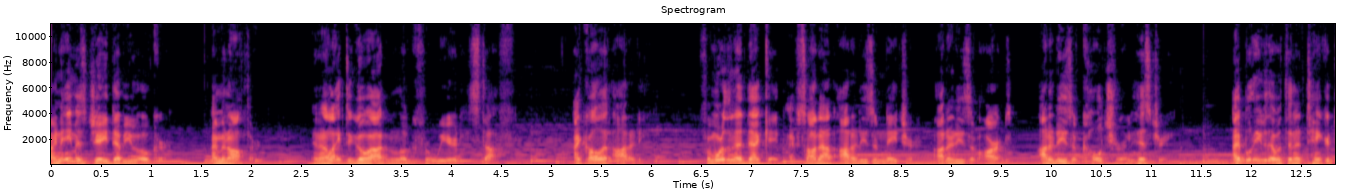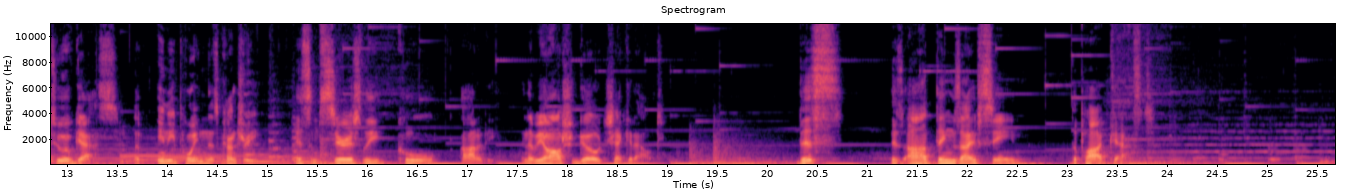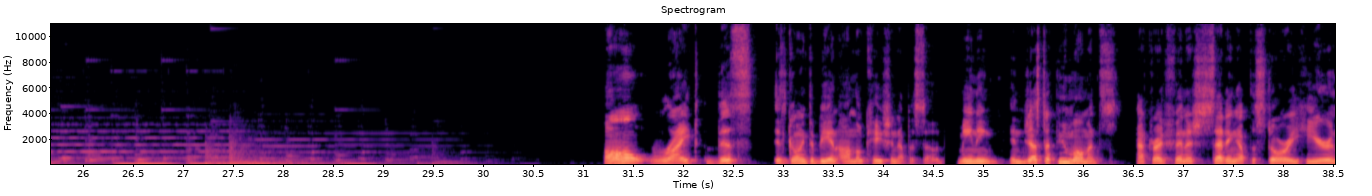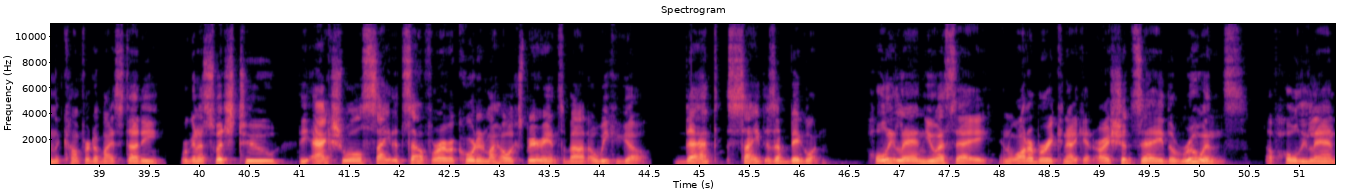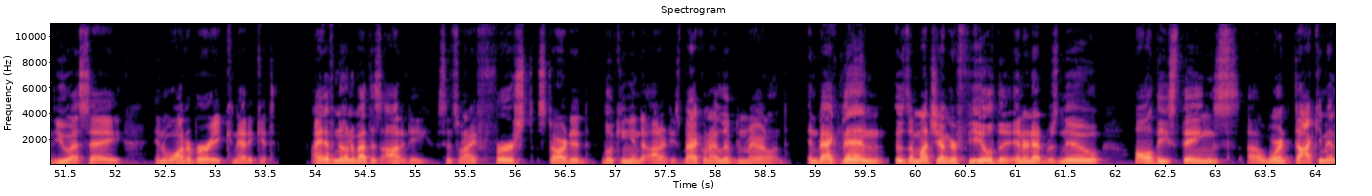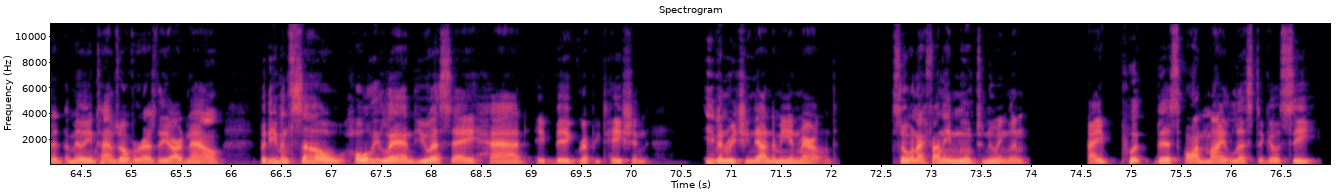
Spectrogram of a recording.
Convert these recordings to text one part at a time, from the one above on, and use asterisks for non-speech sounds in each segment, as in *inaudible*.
My name is J.W. Ocker. I'm an author, and I like to go out and look for weird stuff. I call it oddity. For more than a decade, I've sought out oddities of nature, oddities of art, oddities of culture and history. I believe that within a tank or two of gas, of any point in this country, is some seriously cool oddity, and that we all should go check it out. This is Odd Things I've Seen, the podcast. All right, this is going to be an on location episode, meaning in just a few moments, after I finish setting up the story here in the comfort of my study, we're going to switch to the actual site itself where I recorded my whole experience about a week ago. That site is a big one Holy Land USA in Waterbury, Connecticut, or I should say, the ruins of Holy Land USA in Waterbury, Connecticut. I have known about this oddity since when I first started looking into oddities, back when I lived in Maryland. And back then, it was a much younger *laughs* field. The internet was new. All these things uh, weren't documented a million times over as they are now. But even so, Holy Land USA had a big reputation, even reaching down to me in Maryland. So when I finally moved to New England, I put this on my list to go see.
